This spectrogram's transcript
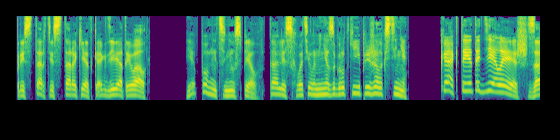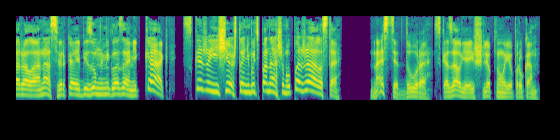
при старте ста ракет, как девятый вал». Я помниться не успел. Тали схватила меня за грудки и прижала к стене. «Как ты это делаешь?» — заорала она, сверкая безумными глазами. «Как? Скажи еще что-нибудь по-нашему, пожалуйста!» «Настя дура», — сказал я и шлепнул ее по рукам.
